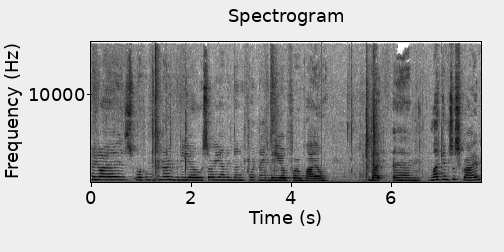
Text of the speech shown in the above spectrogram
Hey guys, welcome to another video. Sorry I haven't done a Fortnite video for a while. But um like and subscribe.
